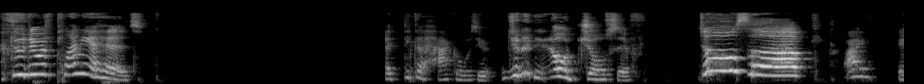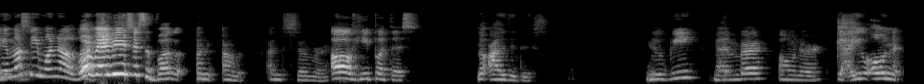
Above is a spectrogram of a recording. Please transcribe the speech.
Dude, there was plenty of heads. I think a hacker was here. Oh, Joseph. Joseph! I. It must be one of Or maybe it's just a bug on on, on the server. Oh, he put this. No, I did this. Newbie, member, owner. Yeah, you own it.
